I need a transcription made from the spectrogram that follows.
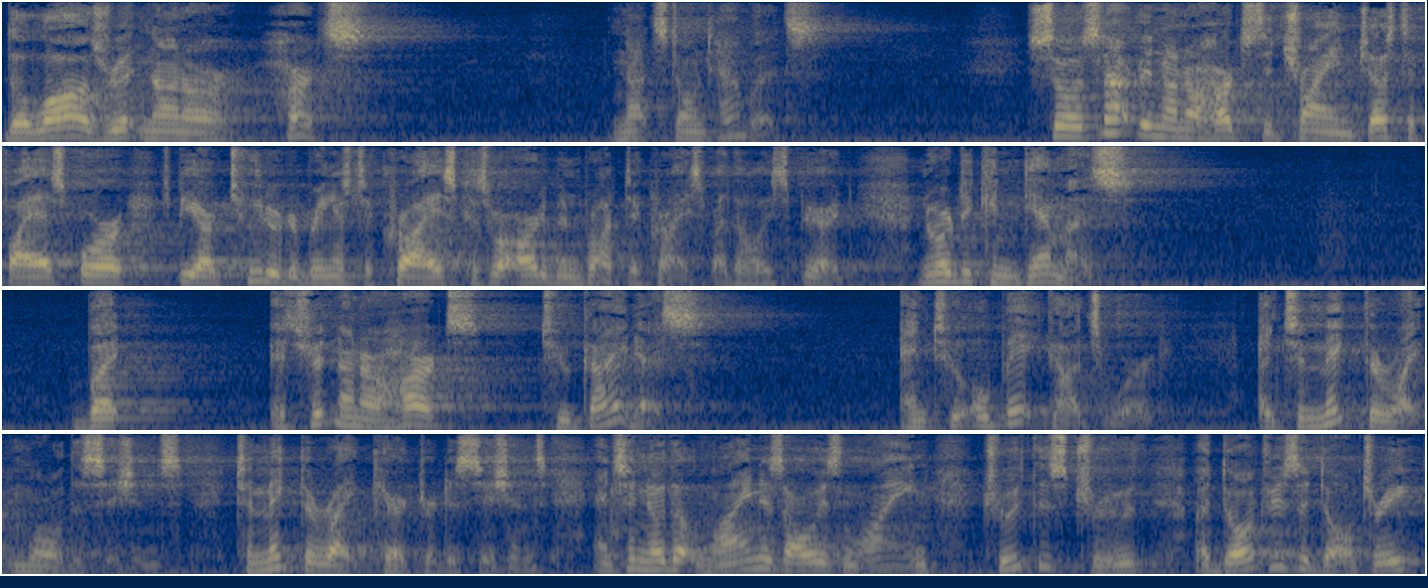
the law is written on our hearts, not stone tablets. So it's not written on our hearts to try and justify us or to be our tutor to bring us to Christ, because we've already been brought to Christ by the Holy Spirit, nor to condemn us. But it's written on our hearts to guide us and to obey God's word and to make the right moral decisions, to make the right character decisions, and to know that lying is always lying, truth is truth, adultery is adultery,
